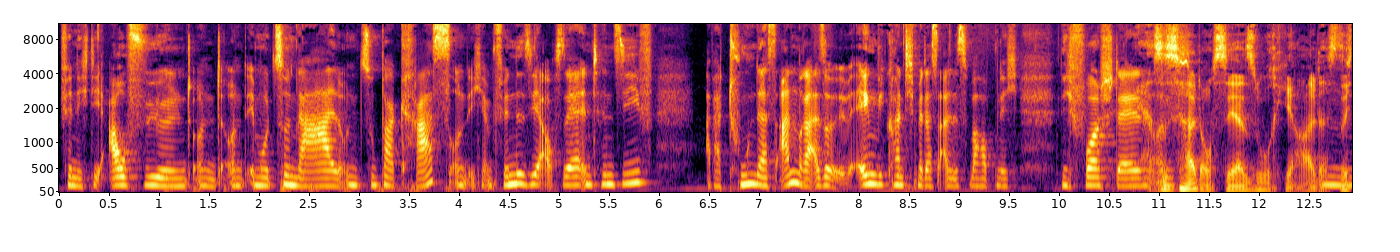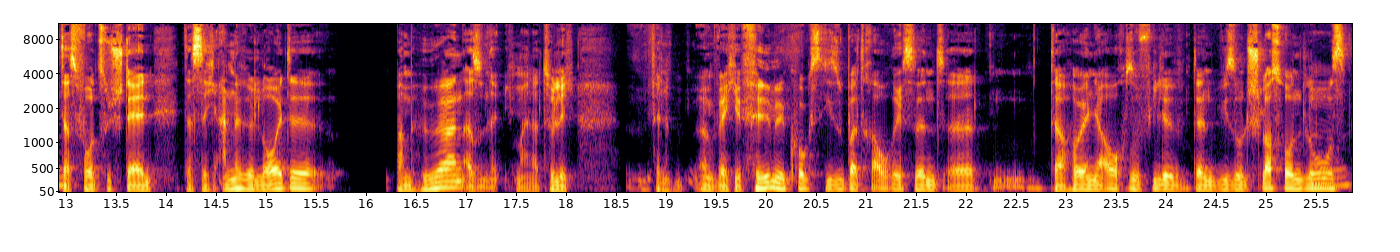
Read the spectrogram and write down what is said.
finde ich die aufwühlend und, und emotional und super krass und ich empfinde sie auch sehr intensiv. Aber tun das andere? Also irgendwie konnte ich mir das alles überhaupt nicht, nicht vorstellen. Ja, es ist halt auch sehr surreal, dass, sich mhm. das vorzustellen, dass sich andere Leute beim Hören, also ne, ich meine natürlich, wenn du irgendwelche Filme guckst, die super traurig sind, äh, da heulen ja auch so viele dann wie so ein Schlosshund los. Mhm.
